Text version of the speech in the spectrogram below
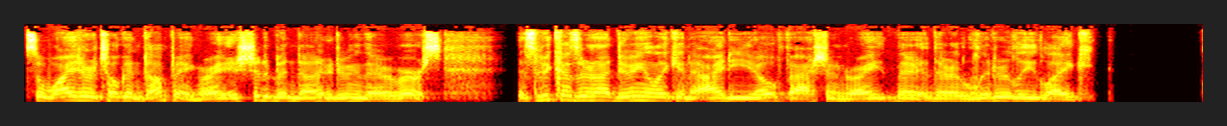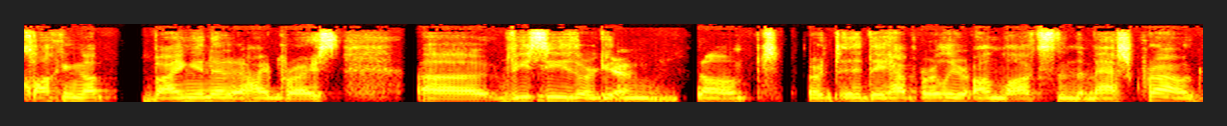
So why is your token dumping, right? It should have been done, doing the reverse. It's because they're not doing it like an IDO fashion, right? They're, they're literally like clocking up, buying in at a high price. Uh, VCs are getting yeah. dumped or they have earlier unlocks than the mass crowd.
